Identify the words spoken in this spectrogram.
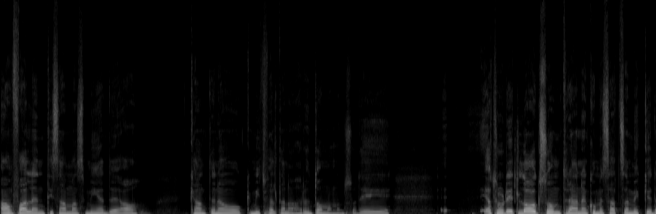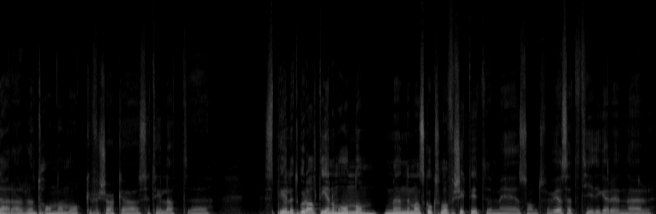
anfallen tillsammans med ja, kanterna och mittfältarna runt om honom. Så det är, jag tror det är ett lag som tränaren kommer satsa mycket där eh, runt honom och försöka se till att eh, spelet går allt genom honom. Men man ska också vara försiktig med sånt, för vi har sett tidigare när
